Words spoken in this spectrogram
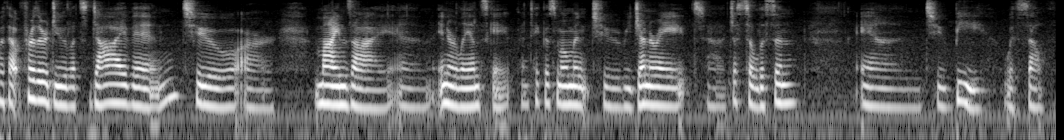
without further ado, let's dive into our mind's eye and inner landscape and take this moment to regenerate, uh, just to listen and to be with self.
